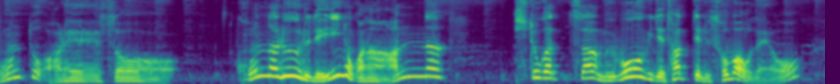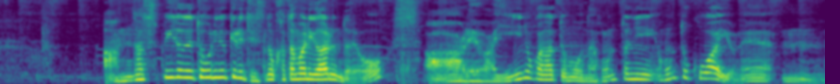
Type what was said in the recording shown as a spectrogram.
ほんと、あれさ、こんなルールでいいのかな？あんな人がさ、無防備で立ってるそばをだよ。あんなスピードで通り抜ける鉄の塊があるんだよ。あれはいいのかなって思うな。本当に、本当怖いよね。うん。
